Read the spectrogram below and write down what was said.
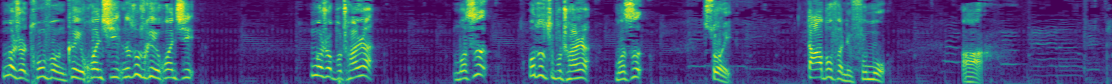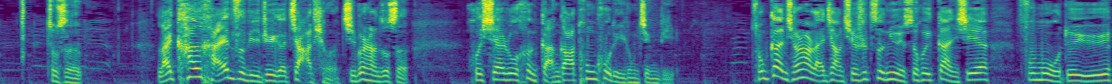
我说通风可以换气，那就是可以换气。我说不传染，没事，我就是不传染，没事。所以。大部分的父母，啊，就是来看孩子的这个家庭，基本上就是会陷入很尴尬、痛苦的一种境地。从感情上来讲，其实子女是会感谢父母对于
